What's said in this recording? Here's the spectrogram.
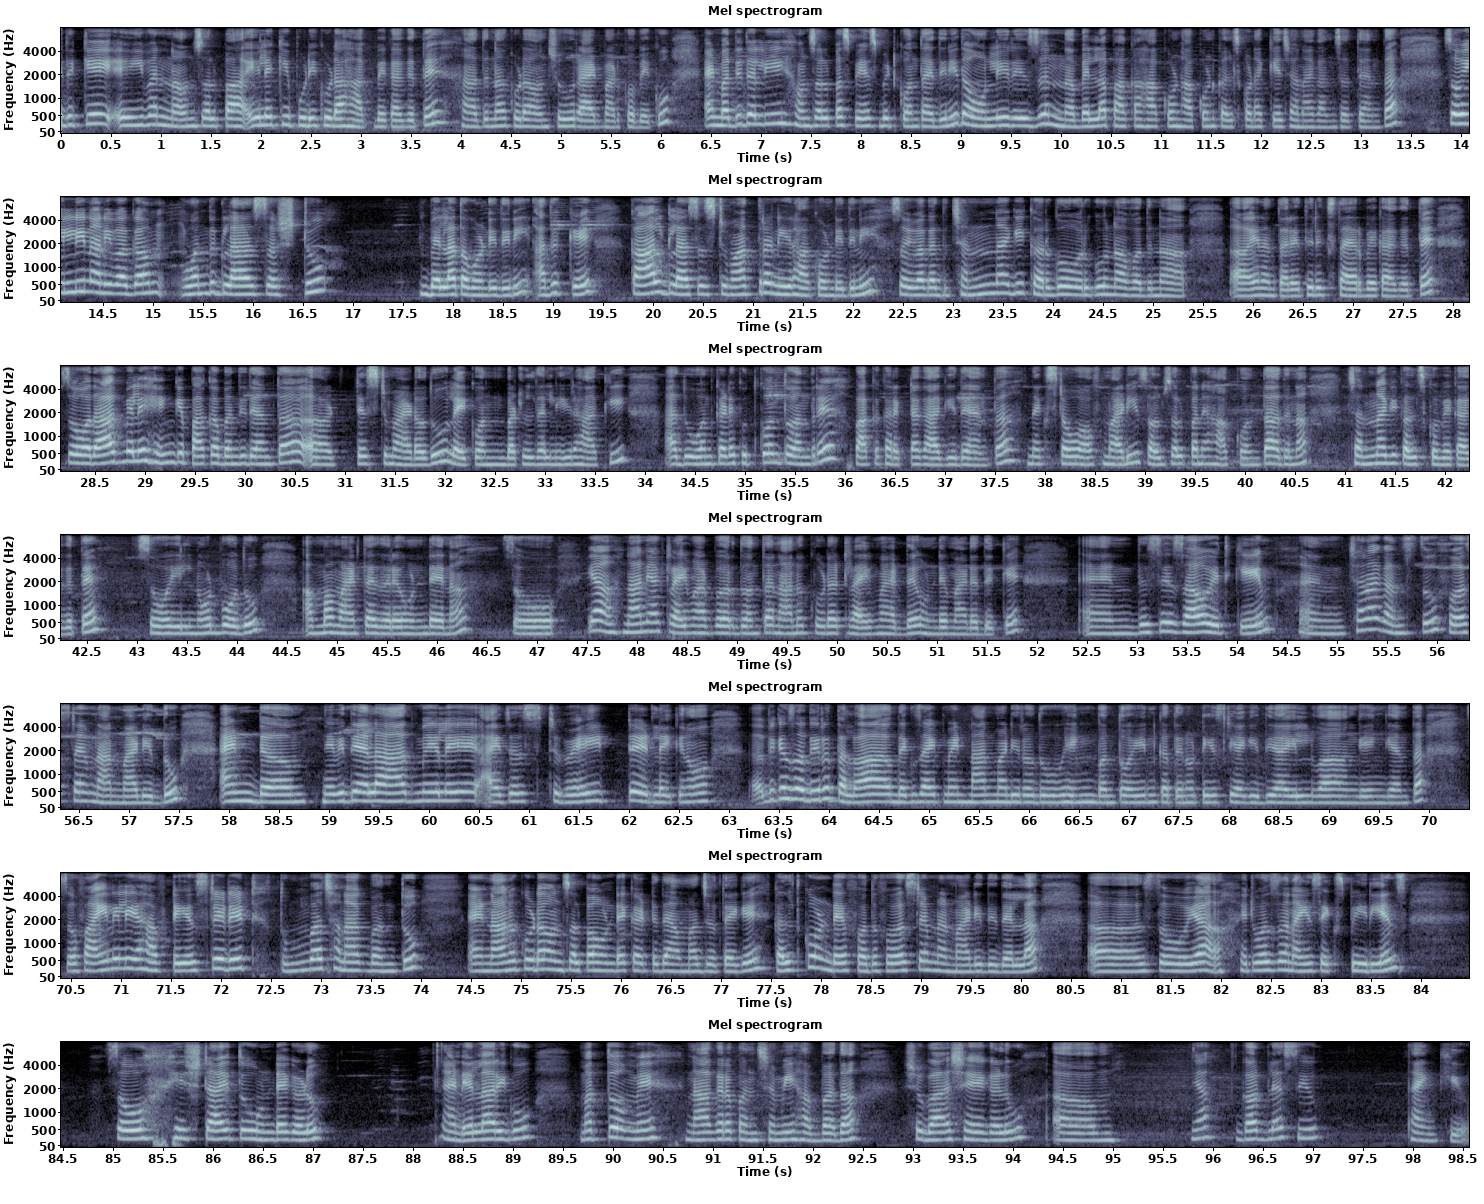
ಇದಕ್ಕೆ ಈವನ್ ಒಂದು ಸ್ವಲ್ಪ ಏಲಕ್ಕಿ ಪುಡಿ ಕೂಡ ಹಾಕಬೇಕಾಗುತ್ತೆ. ಅದನ್ನು ಕೂಡ ಒಂಚೂರು ಆ್ಯಡ್ ಮಾಡ್ಕೋಬೇಕು. ಆ್ಯಂಡ್ ಮಧ್ಯದಲ್ಲಿ ಒಂದು ಸ್ವಲ್ಪ ಸ್ಪೇಸ್ ಬಿಟ್ಕೊತಾ ಇದ್ದೀನಿ. ದ ಓನ್ಲಿ ರೀಸನ್ ಬೆಲ್ಲ ಪಾಕ ಹಾಕ್ಕೊಂಡು ಹಾಕ್ಕೊಂಡು ಕಲಿಸ್ಕೊಳಕ್ಕೆ ಚೆನ್ನಾಗಿ ಅನಿಸುತ್ತೆ ಅಂತ. ಸೊ ಇಲ್ಲಿ ನಾನಿವಾಗ ಒಂದು ಗ್ಲಾಸಷ್ಟು ಬೆಲ್ಲ ತೊಗೊಂಡಿದ್ದೀನಿ. ಅದಕ್ಕೆ ಕಾಲು ಗ್ಲಾಸಷ್ಟು ಮಾತ್ರ ನೀರು ಹಾಕ್ಕೊಂಡಿದ್ದೀನಿ ಸೊ ಇವಾಗ ಅದು ಚೆನ್ನಾಗಿ ಕರಗೋವರೆಗೂ ನಾವು ಅದನ್ನು ಏನಂತಾರೆ, ತಿರುಗಿಸ್ತಾ ಇರಬೇಕಾಗತ್ತೆ. ಸೊ ಅದಾದಮೇಲೆ ಹೇಗೆ ಪಾಕ ಬಂದಿದೆ ಅಂತ ಟೆಸ್ಟ್ ಮಾಡೋದು. ಲೈಕ್ ಒಂದು ಬಟ್ಲದಲ್ಲಿ ನೀರು ಹಾಕಿ, ಅದು ಒಂದು ಕಡೆ ಕುತ್ಕೊಂತು ಅಂದರೆ ಪಾಕ ಕರೆಕ್ಟಾಗಿ ಆಗಿದೆ ಅಂತ ನೆಕ್ಸ್ಟ್ ಸ್ಟವ್ ಆಫ್ ಮಾಡಿ ಸ್ವಲ್ಪ ಸ್ವಲ್ಪನೇ ಹಾಕ್ಕೊತ ಅದನ್ನು ಚೆನ್ನಾಗಿ ಕಲಿಸ್ಕೋಬೇಕಾಗತ್ತೆ. ಸೊ ಇಲ್ಲಿ ನೋಡ್ಬೋದು, ಅಮ್ಮ ಮಾಡ್ತಾ ಇದ್ದಾರೆ ಉಂಡೆನ. ಸೊ ಯಾ, ನಾನು ಯಾಕೆ ಟ್ರೈ ಮಾಡಬಾರ್ದು ಅಂತ ನಾನು ಕೂಡ ಟ್ರೈ ಮಾಡಿದೆ ಉಂಡೆ ಮಾಡೋದಕ್ಕೆ. And this is how it came and ಚೆನ್ನಾಗಿ ಅನಿಸ್ತು. ಫಸ್ಟ್ ಟೈಮ್ ನಾನು ಮಾಡಿದ್ದು. ಆ್ಯಂಡ್ ನೈವೇದ್ಯ ಎಲ್ಲ ಆದಮೇಲೆ ಐ ಜಸ್ಟ್ ವೆಯ್ಟೆಡ್ ಲೈಕ್ ಏನೋ ಬಿಕಾಸ್ ಅದು ಇರುತ್ತಲ್ವಾ? ಒಂದು ಎಕ್ಸೈಟ್ಮೆಂಟ್ ನಾನು ಮಾಡಿರೋದು ಹೆಂಗೆ ಬಂತೋ, ಏನು ಕತೆನೋ ಟೇಸ್ಟಿಯಾಗಿದೆಯಾ ಇಲ್ವಾ, ಹಂಗೆ ಹಿಂಗೆ ಅಂತ. So finally I have tasted it ತುಂಬ ಚೆನ್ನಾಗಿ ಬಂತು. ಆ್ಯಂಡ್ ನಾನು ಕೂಡ ಒಂದು ಸ್ವಲ್ಪ ಉಂಡೆ ಕಟ್ಟಿದೆ ಅಮ್ಮ ಜೊತೆಗೆ. ಕಲ್ತ್ಕೊಂಡೆ ಫಾರ್ ದ ಫಸ್ಟ್ ಟೈಮ್ ನಾನು ಮಾಡಿದ್ದಿದ್ದೆಲ್ಲ so ya it was a nice experience so ಇಷ್ಟಾಯಿತು ಉಂಡೆಗಳು. ಆ್ಯಂಡ್ ಎಲ್ಲರಿಗೂ ಮತ್ತೊಮ್ಮೆ ನಾಗರ ಪಂಚಮಿ ಹಬ್ಬದ ಶುಭಾಶಯಗಳು. Ya God bless you thank you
